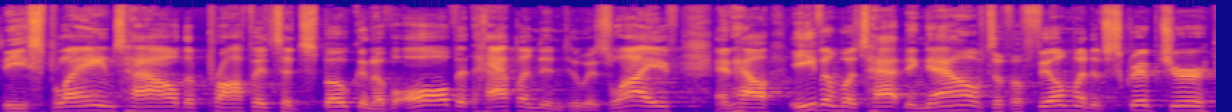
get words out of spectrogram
he explains how the prophets had spoken of all that happened into his life and how even what's happening now is a fulfillment of Scripture.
